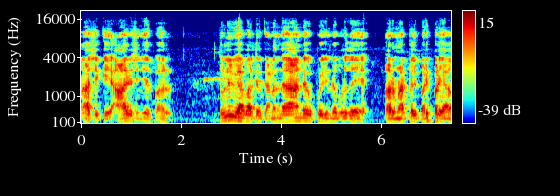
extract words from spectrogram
ராசிக்கு ஆறு செஞ்சிருப்பால் தொழில் வியாபாரத்தில் கடந்த ஆண்டு ஒப்பிடுகின்ற பொழுது வரும் நாட்களில் படிப்படியாக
